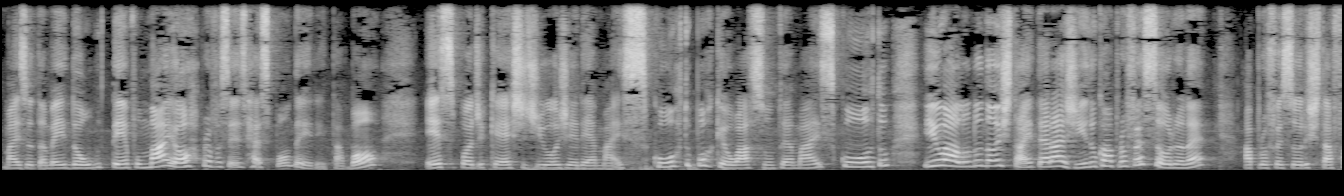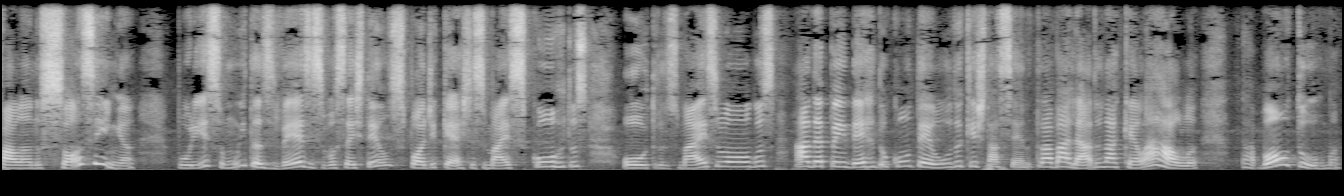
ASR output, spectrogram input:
mas eu também dou um tempo maior para vocês responderem, tá bom? Esse podcast de hoje ele é mais curto porque o assunto é mais curto e o aluno não está interagindo com a professora, né? A professora está falando sozinha. Por isso, muitas vezes vocês têm uns podcasts mais curtos, outros mais longos, a depender do conteúdo que está sendo trabalhado naquela aula. Tá bom, turma?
